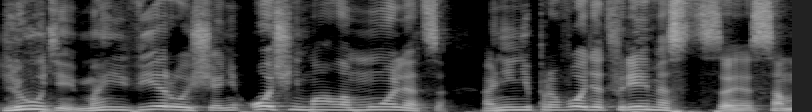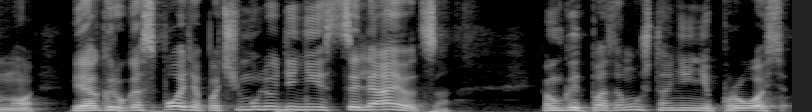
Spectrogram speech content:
люди, мои верующие, они очень мало молятся, они не проводят время со мной. И я говорю, Господь, а почему люди не исцеляются? И он говорит, потому что они не просят.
